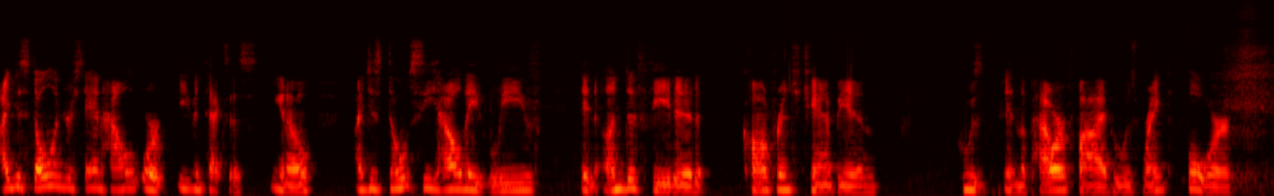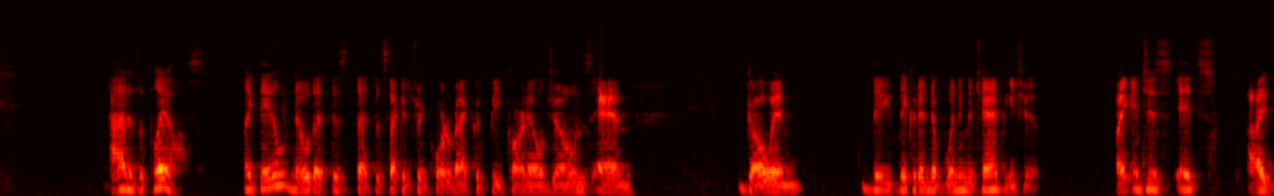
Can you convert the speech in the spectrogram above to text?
I just don't understand how, or even Texas, you know, I just don't see how they leave an undefeated conference champion who's in the Power Five, who was ranked four, out of the playoffs. Like they don't know that this that the second string quarterback could be Cardale Jones and go and they they could end up winning the championship. Like it just it's I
